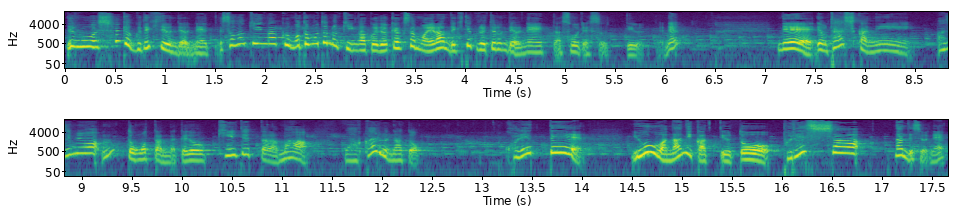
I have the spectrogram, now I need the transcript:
でも集客できてるんだよね。その金額もともとの金額でお客様を選んできてくれてるんだよね。ってそうですって言うんだよね。ででも確かに初めはん？と思ったんだけど聞いてったらまあ分かるなと。これって要は何かっていうとプレッシャーなんですよね。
